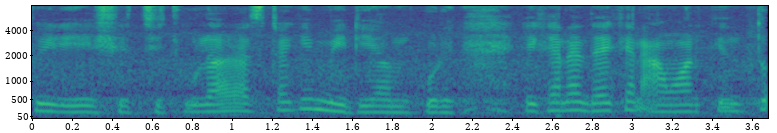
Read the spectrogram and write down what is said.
ফিরে এসেছি, চুলার আঁচটাকে মিডিয়াম করে। এখানে দেখেন আমার কিন্তু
